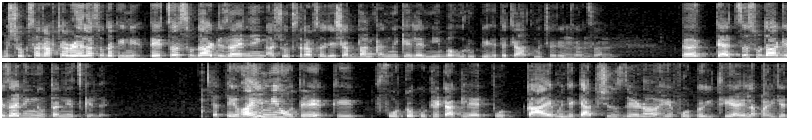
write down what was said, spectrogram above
अशोक सराफच्या वेळेला सुद्धा तिने त्याचं सुद्धा डिझायनिंग अशोक सराफचं जे शब्दांकन मी केलं आहे मी बहुरूपी हे त्याच्या आत्मचरित्राचं तर त्याचं सुद्धा डिझायनिंग नूतननीच केलं आहे तर तेव्हाही मी होते की फोटो कुठे टाकले आहेत फो काय म्हणजे कॅप्शन्स देणं हे फोटो इथे यायला पाहिजेत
